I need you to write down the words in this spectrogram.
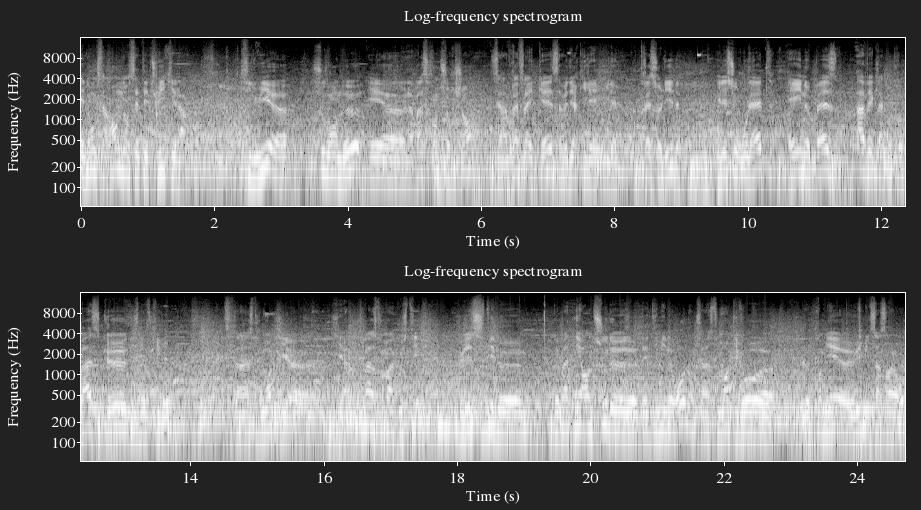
et donc ça rentre dans cet étui qui est là, lui euh, s'ouvre en deux et euh, la basse rentre sur champ. C'est un vrai flight case, ça veut dire qu'il est, il est très solide. Il est sur roulette et il ne pèse avec la contrebasse que 19 kg. C'est un instrument qui, euh, qui, est un vrai instrument acoustique que j'ai décidé de, maintenir en dessous des 10 000 euros. Donc c'est un instrument qui vaut le premier 8500 euros.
